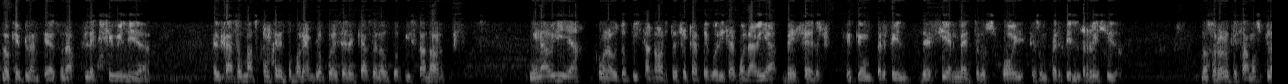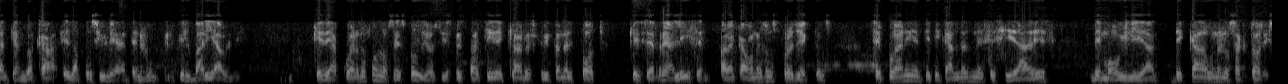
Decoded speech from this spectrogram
lo que plantea es una flexibilidad. El caso más concreto, por ejemplo, puede ser el caso de la autopista norte. Una vía como la autopista norte se categoriza con una vía B0, que tiene un perfil de 100 metros, hoy es un perfil rígido. Nosotros lo que estamos planteando acá es la posibilidad de tener un perfil variable, que de acuerdo con los estudios, y esto está así de claro escrito en el POT, que se realicen para cada uno de esos proyectos, se puedan identificar las necesidades de movilidad de cada uno de los actores.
